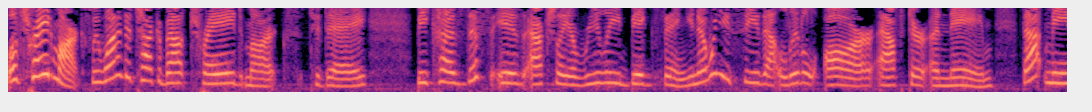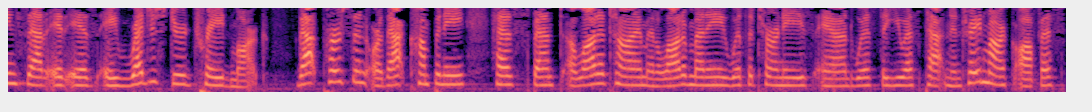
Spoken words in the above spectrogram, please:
Well, trademarks. We wanted to talk about trademarks today because this is actually a really big thing. You know, when you see that little R after a name, that means that it is a registered trademark. That person or that company has spent a lot of time and a lot of money with attorneys and with the U.S. Patent and Trademark Office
